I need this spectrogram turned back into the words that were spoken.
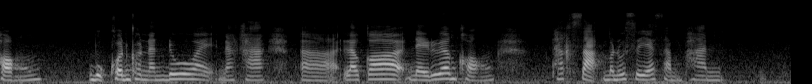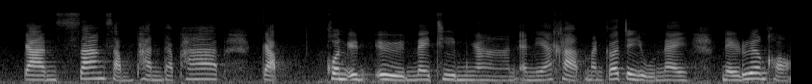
ของบุคคลคนนั้นด้วยนะคะแล้วก็ในเรื่องของทักษะมนุษยสัมพันธ์ การสร้างสัมพันธภาพกับ คนอื่นๆในทีมงาน อันนี้ค่ะมันก็จะอยู่ในในเรื่องของ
